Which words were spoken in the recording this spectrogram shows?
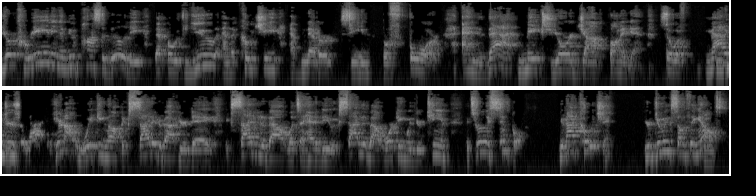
you're creating a new possibility that both you and the coachee have never seen before. And that makes your job fun again. So if managers mm-hmm. are not, if you're not waking up excited about your day, excited about what's ahead of you, excited about working with your team, it's really simple. You're not coaching. You're doing something else.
